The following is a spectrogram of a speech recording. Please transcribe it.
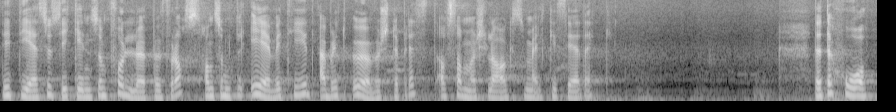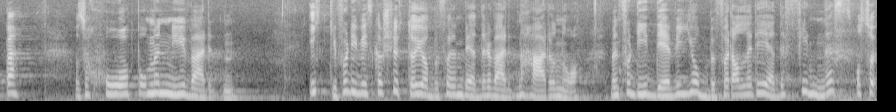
dit Jesus gikk inn som forløper for oss, han som til evig tid er blitt øverste prest av samme slag som Melkisedek. Dette håpet, altså håpet om en ny verden, ikke fordi vi skal slutte å jobbe for en bedre verden her og nå, men fordi det vi jobber for, allerede finnes, og så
